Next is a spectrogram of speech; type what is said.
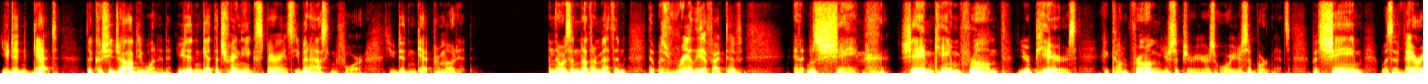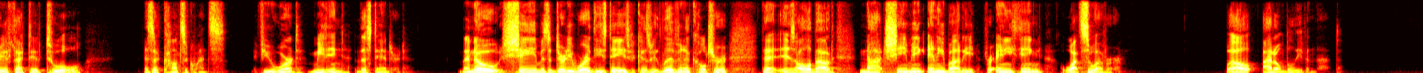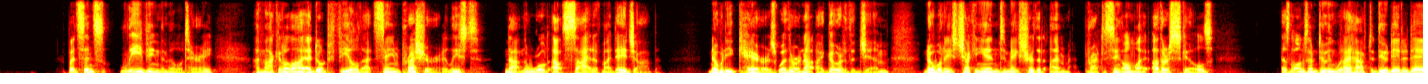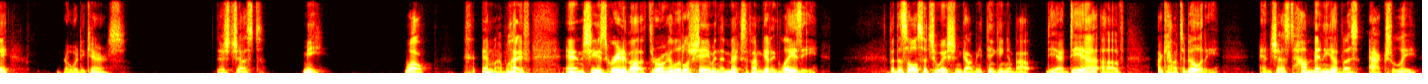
You didn't get the cushy job you wanted. You didn't get the training experience you've been asking for. You didn't get promoted. And there was another method that was really effective, and it was shame. shame came from your peers, it could come from your superiors or your subordinates. But shame was a very effective tool as a consequence if you weren't meeting the standard. I know shame is a dirty word these days because we live in a culture that is all about not shaming anybody for anything whatsoever. Well, I don't believe in that. But since leaving the military, I'm not going to lie, I don't feel that same pressure, at least not in the world outside of my day job. Nobody cares whether or not I go to the gym. Nobody's checking in to make sure that I'm practicing all my other skills as long as I'm doing what I have to do day to day, nobody cares. There's just me. Well, and my wife. And she's great about throwing a little shame in the mix if I'm getting lazy. But this whole situation got me thinking about the idea of accountability and just how many of us actually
